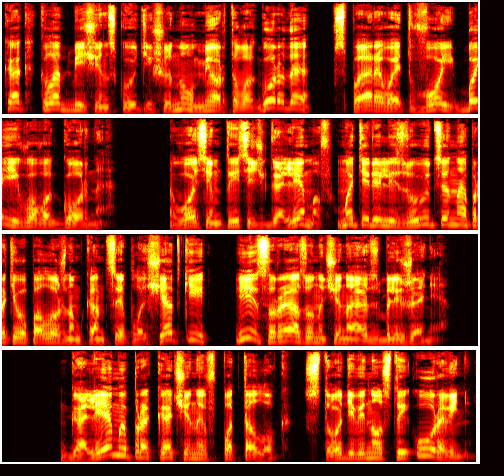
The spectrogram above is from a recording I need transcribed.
как кладбищенскую тишину мертвого города вспарывает вой боевого горна. Восемь тысяч големов материализуются на противоположном конце площадки и сразу начинают сближение. Големы прокачаны в потолок, 190 уровень,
